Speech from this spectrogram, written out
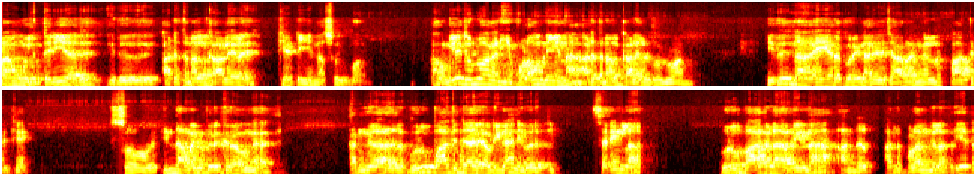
நான் உங்களுக்கு தெரியாது. இது அடுத்த நாள் காலையில கேட்டீங்கன்னா சொல்லுவாங்க. அவங்களே சொல்லுவாங்க நீங்க புலம்புனீங்கன்னா அடுத்த நாள் காலையில சொல்லுவாங்க. இது நான் ஏறக்குறைய நிறைய ஜாதகங்கள்ல பார்த்திருக்கேன். ஸோ இந்த அமைப்பு இருக்கிறவங்க தங்க அதுல குரு பார்த்துட்டாரு அப்படின்னா நிவர்த்தி. சரிங்களா? குரு பார்க்கல அப்படின்னா அந்த அந்த பலன்கள் அப்படியே தான்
